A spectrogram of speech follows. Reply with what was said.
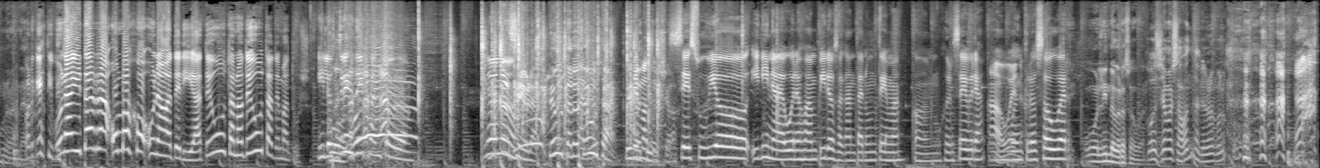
Una banda de Porque es tipo una guitarra, un bajo, una batería. ¿Te gusta, no te gusta? Tema tuyo. Y los Oh. tres dejan todo. No, no. Zebra, ¿te gusta, no te gusta? Tema tuyo. Se subió Irina de Buenos Vampiros a cantar un tema con Mujer Zebra. Ah, un buena. buen crossover. Hubo un lindo crossover. ¿Cómo se llama esa banda que no la conozco?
